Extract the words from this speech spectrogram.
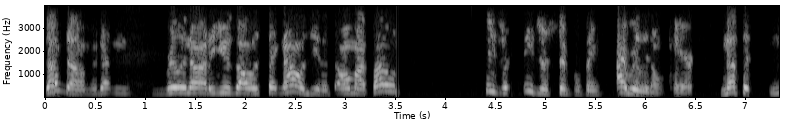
dumb dumb who doesn't really know how to use all this technology that's on my phone. These are these are simple things. I really don't care. Nothing n-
